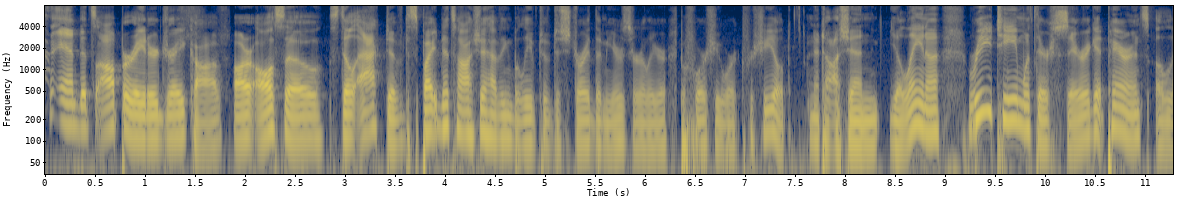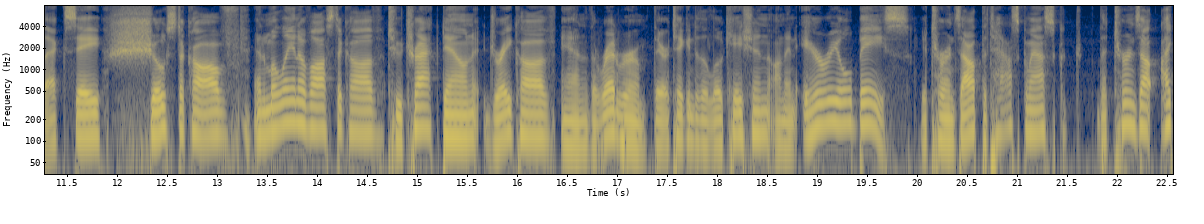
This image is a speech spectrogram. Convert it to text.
and its operator Dreykov are also still active, despite Natasha having believed to have destroyed them years earlier before she worked for Shield. Natasha and Yelena re-team with their surrogate parents Alexei Shostakov and Milena Vostokoff to track down Dreykov and the Red Room. They are taken to the location on an aerial base. It turns out the Taskmaster that turns out I,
